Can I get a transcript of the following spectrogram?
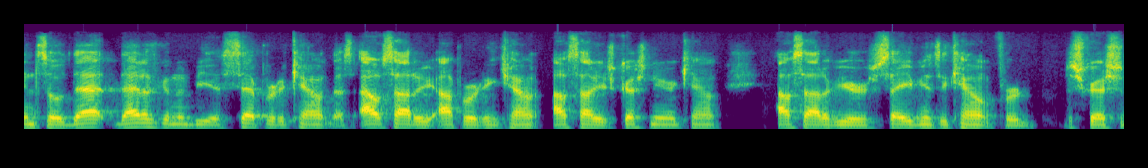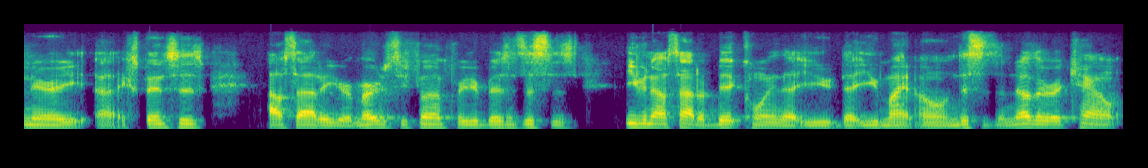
and so that that is going to be a separate account that's outside of your operating account, outside of your discretionary account, outside of your savings account for discretionary uh, expenses, outside of your emergency fund for your business. This is even outside of Bitcoin that you that you might own. This is another account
